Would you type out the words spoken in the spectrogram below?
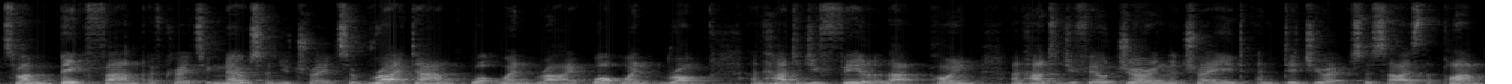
So I'm a big fan of creating notes on your trade. So write down what went right, what went wrong, and how did you feel at that point, and how did you feel during the trade, and did you exercise the plan?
